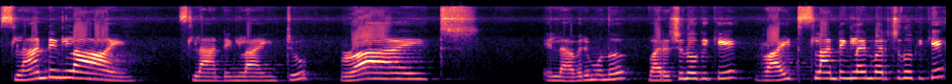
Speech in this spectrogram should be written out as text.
slanting line slanting line to right എല്ലാവരും ഒന്ന് വരച്ചു നോക്കിക്കേ റൈറ്റ് സ്ലാൻഡിങ് ലൈൻ വരച്ചു നോക്കിക്കേ.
